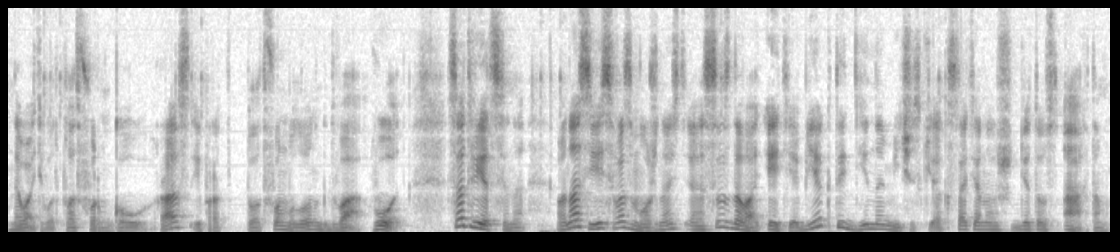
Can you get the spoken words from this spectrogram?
Давайте, вот платформ Go раз и платформу Long 2. Вот. Соответственно, у нас есть возможность э, создавать эти объекты динамически. А, кстати, она где-то... А, там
